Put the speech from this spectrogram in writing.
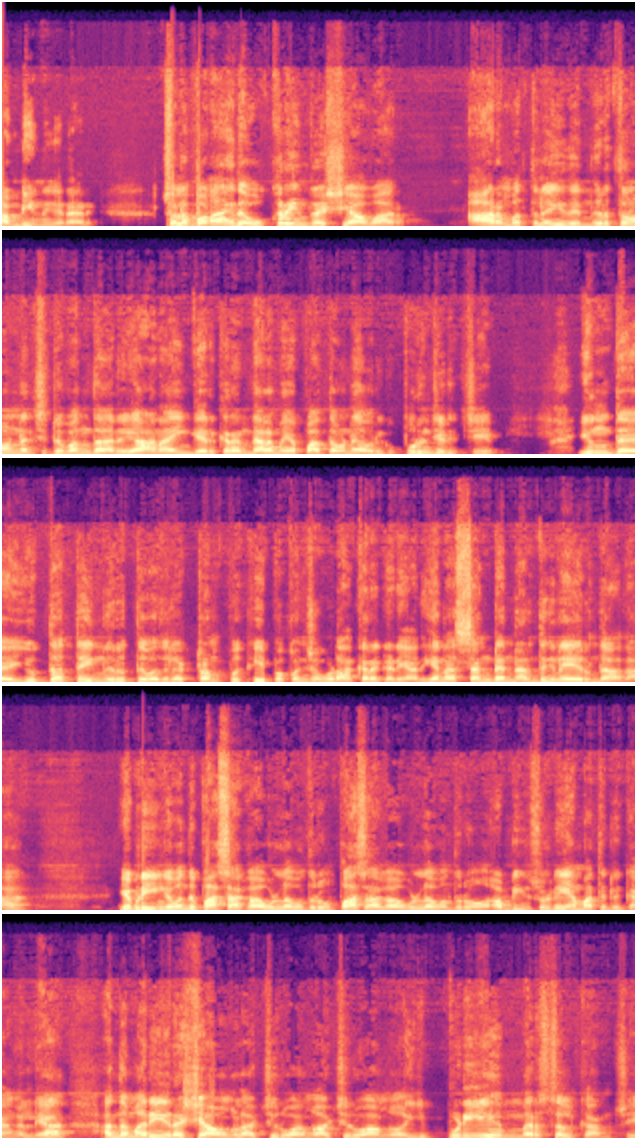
அப்படின்னுங்கிறாரு சொல்லப்போனால் இந்த உக்ரைன் ரஷ்யா வார் ஆரம்பத்தில் இதை நிறுத்தணும்னு நினச்சிட்டு வந்தார். ஆனால் இங்கே இருக்கிற நிலைமையை பார்த்தவொடனே அவருக்கு புரிஞ்சிடுச்சு. இந்த யுத்தத்தை நிறுத்துவதில் ட்ரம்ப்புக்கு இப்போ கொஞ்சம் கூட அக்கறை கிடையாது. ஏன்னா சண்டை நடந்துக்கினே இருந்தாதான் எப்படி இங்கே வந்து பாசாக்கா உள்ள வந்துடும் பாசாக்கா உள்ள வந்துடும் அப்படின்னு சொல்லிட்டு ஏமாத்திட்டு இருக்காங்க இல்லையா? அந்த மாதிரி ரஷ்யா அவங்கள அச்சிருவாங்க அச்சிருவாங்க. இப்படியே மெர்சல் காமிச்சு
